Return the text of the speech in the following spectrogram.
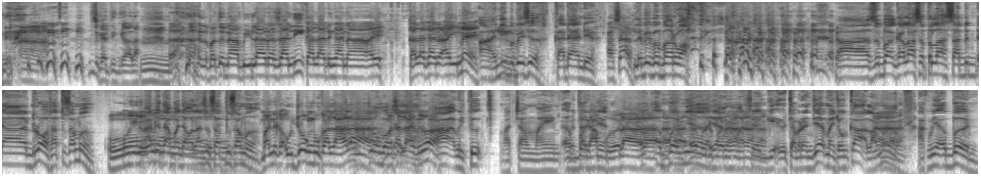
dia. Ah. Suka tinggal lah. Lepas tu Nabila Razali kalah dengan uh, eh kalahkan Aim eh. Ah, ini berbeza keadaan dia. Asal? Lebih bermaruah. ah, sebab kalah setelah sudden uh, draw satu sama. Oh. Ada tak banyak orang langsung satu sama. Mana kat ujung bu kalah lah. Ujung Masa kalah. live tu lah. Ah, itu macam main Tak urban ada apalah. Urbannya Ah, urban, yang urban, masa cabaran jet main congkak lama. Ah. Aku punya urban.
